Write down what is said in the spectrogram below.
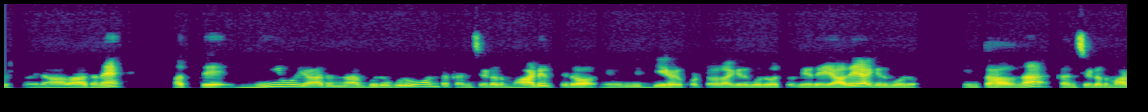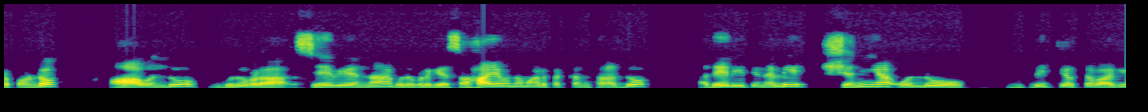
ವಿಷ್ಣುವಿನ ಆರಾಧನೆ. ಮತ್ತೆ ನೀವು ಯಾರನ್ನ ಗುರುಗಳು ಅಂತ ಕನ್ಸಿಡರ್ ಮಾಡಿರ್ತಿರೋ, ನಿಮಗೆ ವಿದ್ಯೆ ಹೇಳ್ಕೊಟ್ಟವರಾಗಿರ್ಬೋದು ಅಥವಾ ಬೇರೆ ಯಾರೇ ಆಗಿರ್ಬೋದು, ಇಂತಹವನ್ನ ಕನ್ಸಿಡರ್ ಮಾಡಿಕೊಂಡು ಆ ಒಂದು ಗುರುಗಳ ಸೇವೆಯನ್ನ, ಗುರುಗಳಿಗೆ ಸಹಾಯವನ್ನು ಮಾಡತಕ್ಕಂತಹದ್ದು, ಅದೇ ರೀತಿಯಲ್ಲಿ ಶನಿಯ ಒಂದು ಪ್ರೀತ್ಯರ್ಥವಾಗಿ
